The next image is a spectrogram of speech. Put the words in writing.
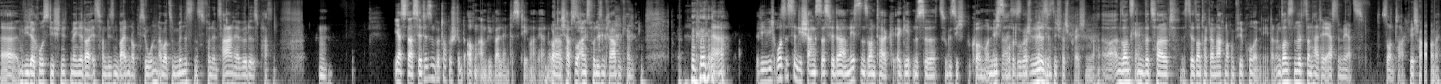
äh, wie da groß die Schnittmenge da ist von diesen beiden Optionen, aber zumindest von den Zahlen her würde es passen. Mhm. Ja, Star Citizen wird doch bestimmt auch ein ambivalentes Thema werden, oder? Gott, ich habe so Angst vor diesen Grabenkämpfen. ja. Wie, wie groß ist denn die Chance, dass wir da am nächsten Sonntag Ergebnisse zu Gesicht bekommen und nächste Woche drüber sprechen? Ich will das jetzt nicht versprechen. ansonsten okay. wird's halt, ist der Sonntag danach noch im Februar? Nee, dann ansonsten wird's dann halt der 1. März Sonntag. Wir schauen mal.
